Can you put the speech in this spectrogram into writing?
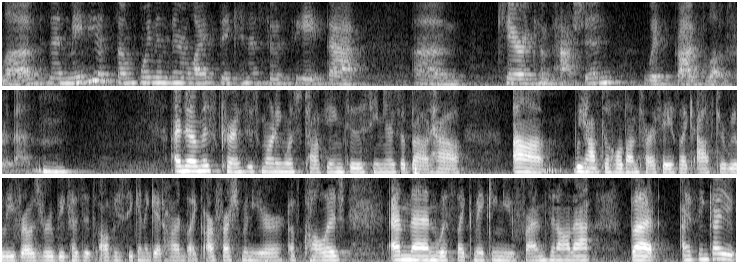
loved, then maybe at some point in their life they can associate that um, care and compassion with God's love for them. Mm-hmm. I know Miss Kearns this morning was talking to the seniors about how um, we have to hold on to our faith like after we leave Rosary because it's obviously going to get hard like our freshman year of college and then with like making new friends and all that. But I think I,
